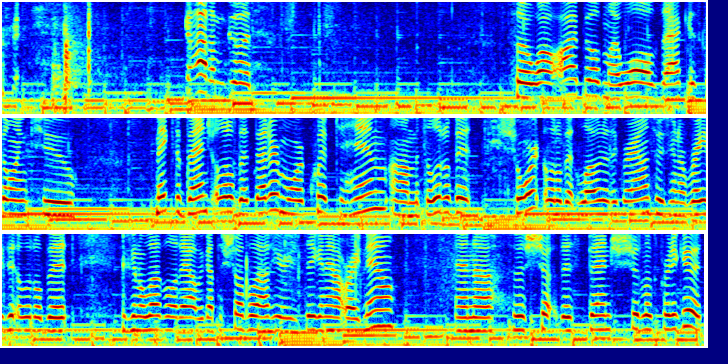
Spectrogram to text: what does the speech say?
Perfect. God, I'm good. So while I build my wall, Zach is going to make the bench a little bit better, more equipped to him. Um, it's a little bit short, a little bit low to the ground, so he's going to raise it a little bit. He's going to level it out. We got the shovel out here. He's digging out right now, and uh, this this bench should look pretty good.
